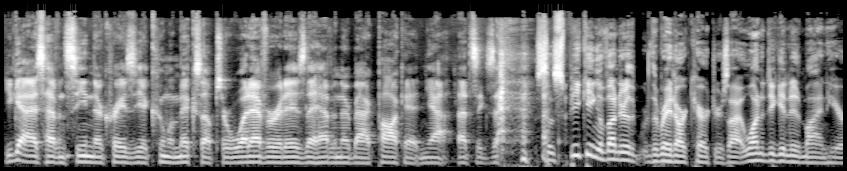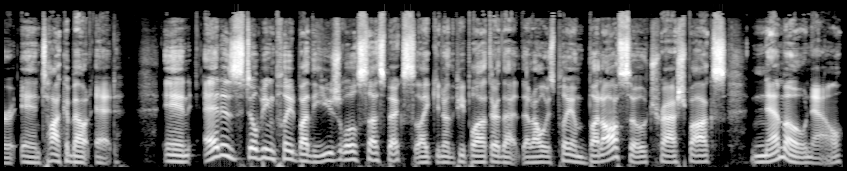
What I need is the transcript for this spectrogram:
you guys haven't seen their crazy Akuma mix-ups or whatever it is they have in their back pocket, and yeah, that's exactly. so speaking of under the radar characters, I wanted to get into mine here and talk about Ed. And Ed is still being played by the usual suspects, like, you know, the people out there that, that always play him, but also Trashbox Nemo now,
